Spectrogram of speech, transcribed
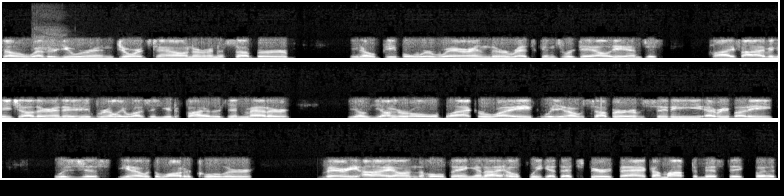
So whether you were in Georgetown or in a suburb, you know, people were wearing their Redskins regalia and just high fiving each other, and it, it really was a unifier. It didn't matter, you know, young or old, black or white, you know, suburb, city, everybody was just, you know, at the water cooler, very high on the whole thing. And I hope we get that spirit back. I'm optimistic, but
